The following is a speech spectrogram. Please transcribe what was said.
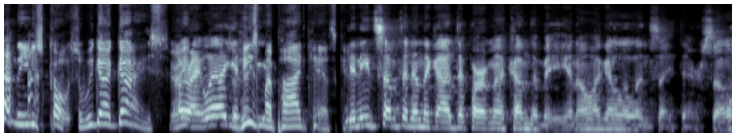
on the East Coast, so we got guys. Right? All right. Well, so he's my podcast guy. You need something in the God department, come to me. You know, I got a little insight there. So,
